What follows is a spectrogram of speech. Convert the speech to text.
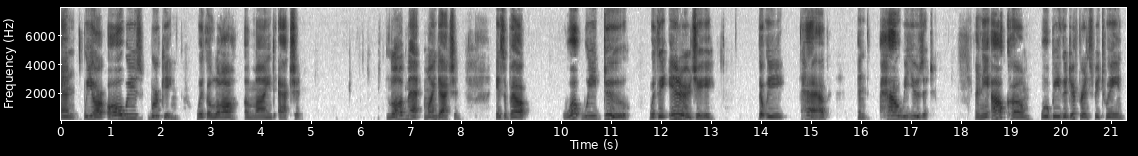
And we are always working with the law of mind action. Law of mind action is about what we do with the energy that we have and how we use it. And the outcome will be the difference between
